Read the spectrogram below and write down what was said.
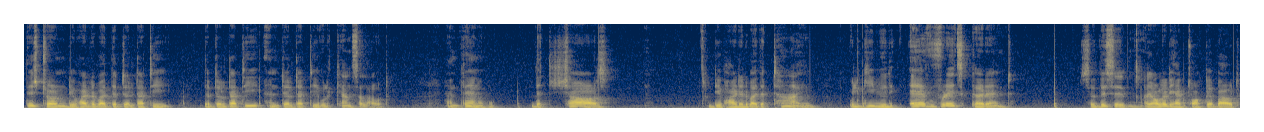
this term divided by the delta t. The delta t and delta t will cancel out. And then the charge divided by the time will give you the average current. So this is i already have talked about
